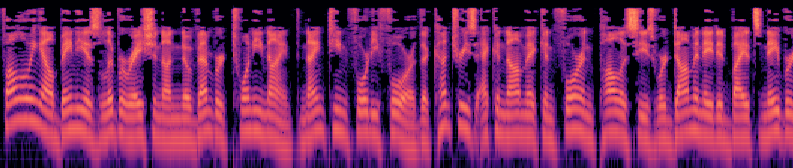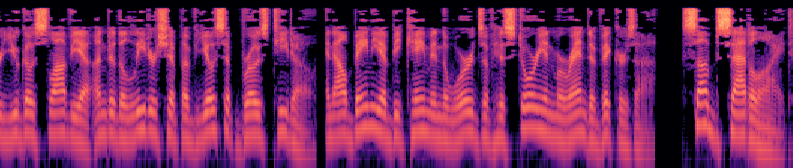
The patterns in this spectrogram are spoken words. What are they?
Following Albania's liberation on November 29, 1944 the country's economic and foreign policies were dominated by its neighbour Yugoslavia under the leadership of Josip Broz Tito, and Albania became in the words of historian Miranda Vickers a «sub-satellite».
